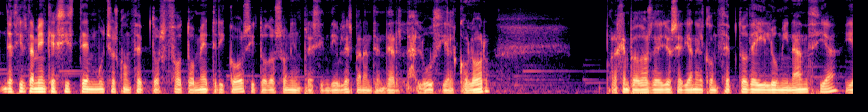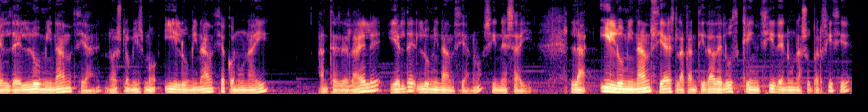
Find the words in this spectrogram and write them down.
decir también que existen muchos conceptos fotométricos y todos son imprescindibles para entender la luz y el color. Por ejemplo, dos de ellos serían el concepto de iluminancia y el de luminancia. No es lo mismo iluminancia con una I antes de la L y el de luminancia, ¿no? sin esa I. La iluminancia es la cantidad de luz que incide en una superficie,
